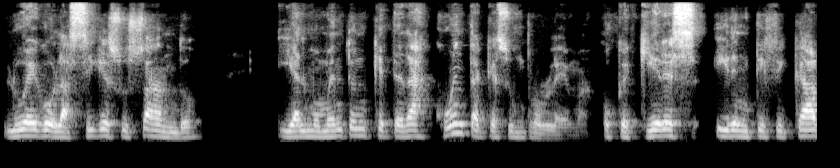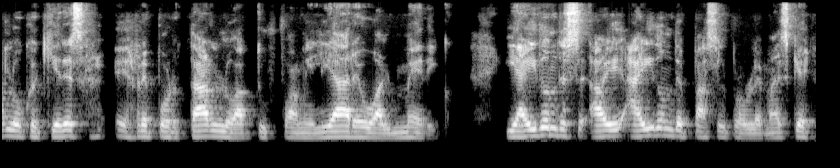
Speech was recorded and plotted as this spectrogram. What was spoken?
luego la sigues usando y al momento en que te das cuenta que es un problema o que quieres identificarlo, que quieres eh, reportarlo a tus familiares o al médico. Y ahí donde, ahí, ahí donde pasa el problema, es que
